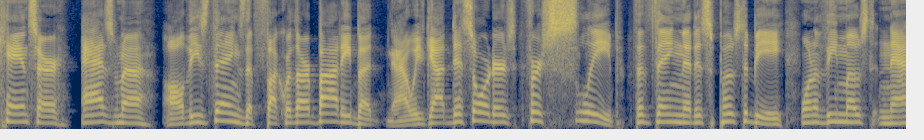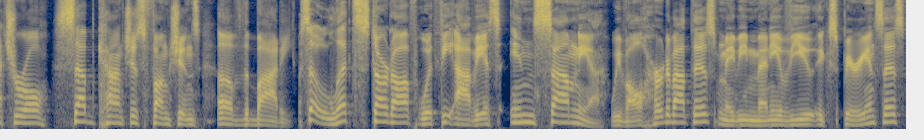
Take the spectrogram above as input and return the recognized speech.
cancer, asthma, all these things that fuck with our body, but now we've got disorders for sleep, the thing that is supposed to be one of the most natural subconscious functions of the body. So let's start off with the obvious insomnia. We've all heard about this, maybe many of you experience this,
